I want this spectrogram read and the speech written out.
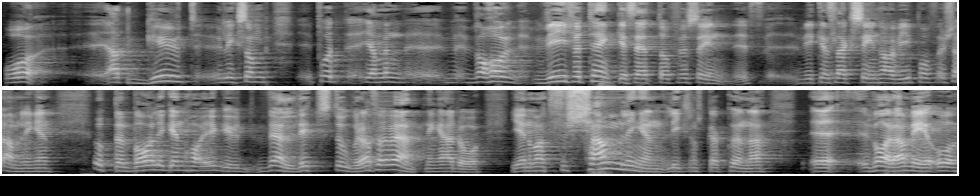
Och att Gud liksom, på, ja men, eh, vad har vi för tänkesätt och för syn? Vilken slags syn har vi på församlingen? Uppenbarligen har ju Gud väldigt stora förväntningar då genom att församlingen liksom ska kunna eh, vara med och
